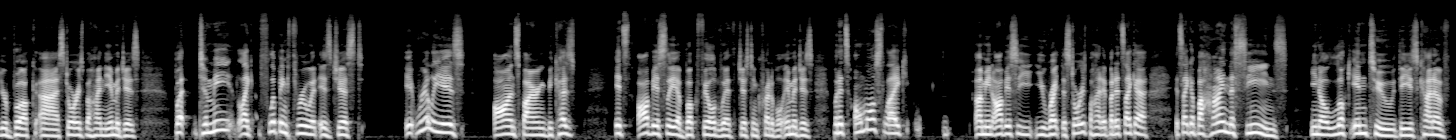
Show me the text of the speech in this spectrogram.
your book, uh, Stories Behind the Images. But to me, like flipping through it is just it really is awe inspiring because it's obviously a book filled with just incredible images, but it's almost like I mean, obviously you write the stories behind it, but it's like a it's like a behind the scenes, you know, look into these kind of,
